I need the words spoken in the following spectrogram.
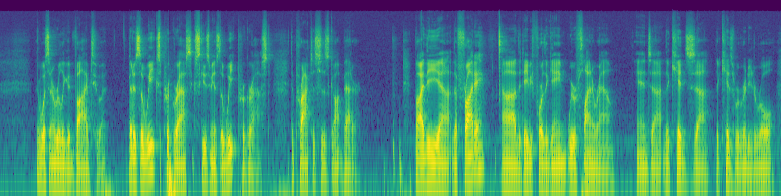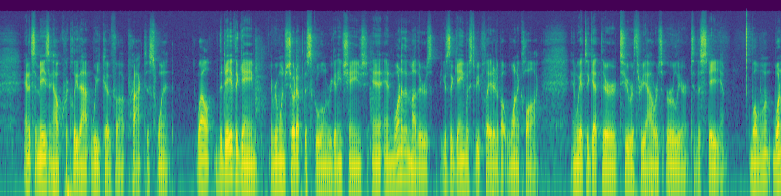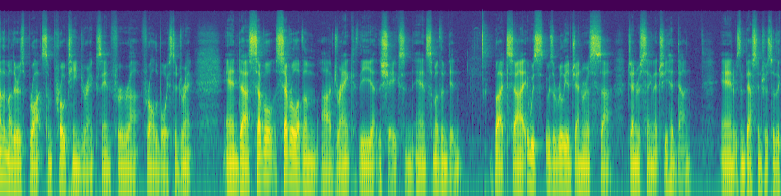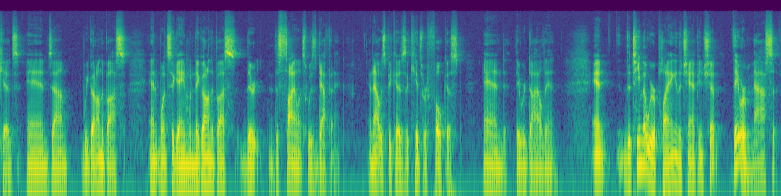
There wasn't a really good vibe to it. But as the weeks progressed, excuse me, as the week progressed, the practices got better. By the uh, the Friday, uh, the day before the game, we were flying around, and uh, the kids uh, the kids were ready to roll. And it's amazing how quickly that week of uh, practice went. Well, the day of the game, everyone showed up to school and we're getting changed. And, and one of the mothers, because the game was to be played at about one o'clock, and we had to get there two or three hours earlier to the stadium. Well, one of the mothers brought some protein drinks in for uh, for all the boys to drink, and uh, several several of them uh, drank the uh, the shakes, and, and, some of them didn't. But uh, it was it was a really a generous generous thing that she had done, and it was in the best interest of the kids. And um, we got on the bus, and once again, when they got on the bus, there the silence was deafening, and that was because the kids were focused and they were dialed in. And the team that we were playing in the championship, they were massive.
